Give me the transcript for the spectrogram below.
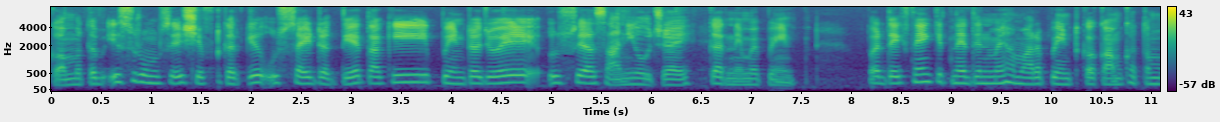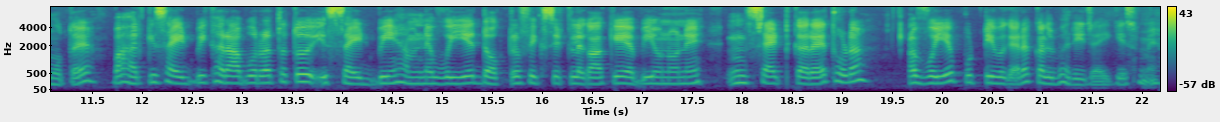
का मतलब इस रूम से शिफ्ट करके उस साइड रख दिया ताकि पेंटर जो है उससे आसानी हो जाए करने में पेंट पर देखते हैं कितने दिन में हमारा पेंट का काम ख़त्म होता है। बाहर की साइड भी ख़राब हो रहा था तो इस साइड भी हमने वो ये डॉक्टर फिक्सिट लगा के अभी उन्होंने सेट करा है थोड़ा। अब वो ये पुट्टी वगैरह कल भरी जाएगी इसमें।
